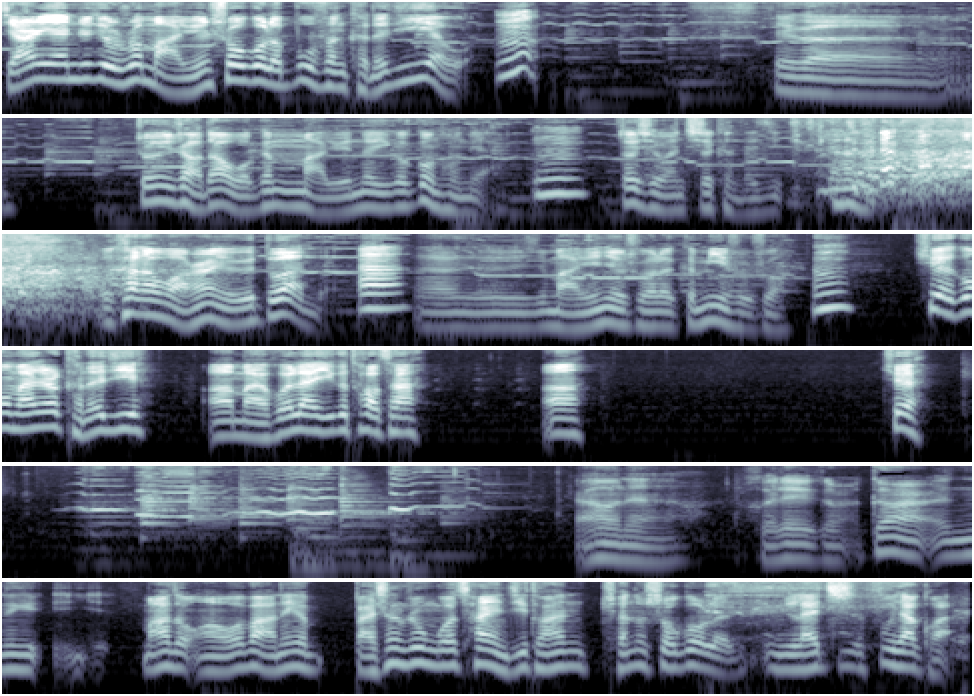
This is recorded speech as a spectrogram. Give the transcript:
简而言之就是说，马云收购了部分肯德基业务。嗯，这个终于找到我跟马云的一个共同点。嗯，都喜欢吃肯德基。我看到网上有一个段子。嗯，嗯，马云就说了，跟秘书说，嗯，去给我买点肯德基啊，买回来一个套餐，啊，去。然后呢，回来哥们儿，哥们儿，那个马总啊，我把那个百胜中国餐饮集团全都收购了，你来支付下款。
